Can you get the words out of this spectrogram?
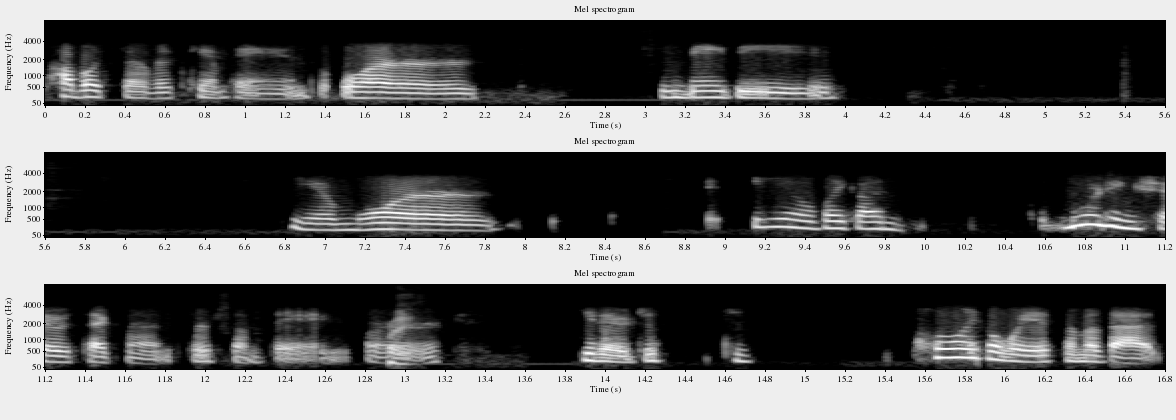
public service campaigns or maybe you know more you know like on morning show segments or something or Right. you know just just pulling away some of that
